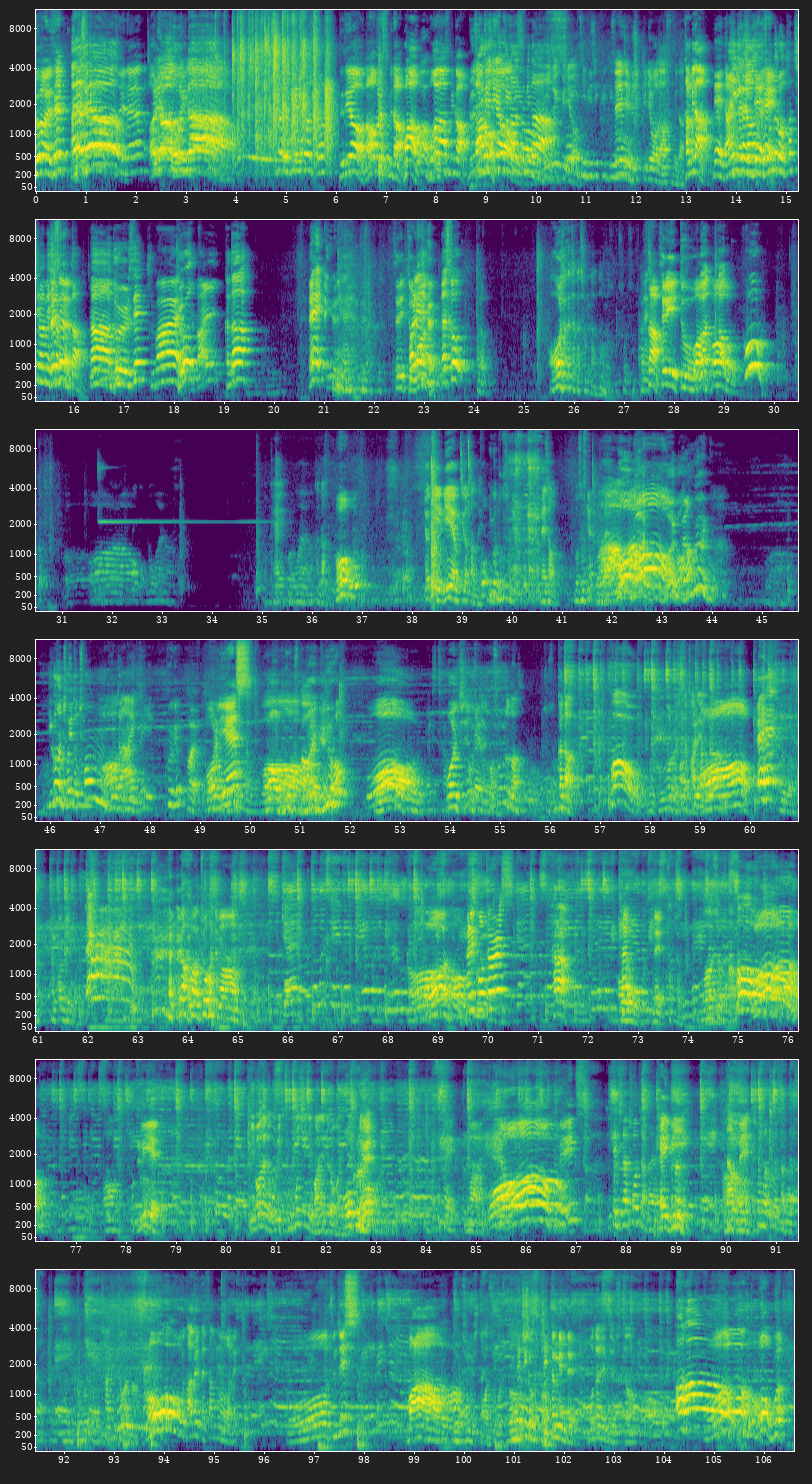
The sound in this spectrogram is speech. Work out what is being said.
둘, 셋. 안녕하세요. 저희는 온리원오브입니다. 드디어 나와버렸습니다. Wow. 뭐가 나왔습니까? 뮤직비디오 나왔습니다. 뮤직비디오 sage 뮤직비디오. sage 뮤직비디오가 나왔습니다 갑니다 네, 나인이가 됐죠? 이제 네. 손으로 터치를 하면 레슨. 시작합니다. 하나, 둘, 셋. 출발. 쭉. 말. 간다 에이 3, 2, 1 빨리. let's go 어 잠깐 잠깐 소리가 안 나죠 갑시다. 3, 2, 1 one, go. 오. 여기 리에 형 찍었던데 어, 이거 누구 손이야? 내 손 너 손이야? 와. 오, 뭐야? 뭐야? 뭐야 이거? 이거는 저희도 처음 아, 본 나인. 적인데. 그러게. 헐. 오, 리에 씨. 와, 뭐야 멋있다. 뭐야? 오. 엑스트라. 와 이거 진짜 네, 멋있다 이거 소름 돋아. 간다 wow. 우리 군무를 진짜 잘해. 오. 에헤 형 던지는 거 야, 좋아하지 마. 타라 타요? 오네 탔죠 와, 진짜 멋있다. 오. 리에 이번에는 우리 군무신이 많이 들어가 있어. 오, 그러게. 오케이. 그만. 오, 빙스. 이때 진짜 추웠지 않아요? KB. 차 힌트가 안 나. 오 다들 때싹 넘어가네 오, 준지 씨. wow 오 진짜 멋있다 와, 진짜. 멋있다. 지금? 형님들 모델님들 진짜. 오, 아하. 오, 뭐야?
